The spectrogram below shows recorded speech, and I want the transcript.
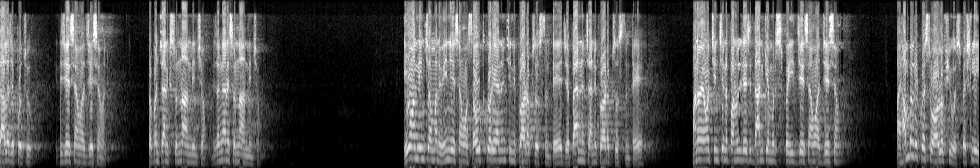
చాలా చెప్పొచ్చు. ఇది చేసాం అది చేసామని ప్రపంచానికి సున్నా అందించాం. నిజంగానే సున్నా అందించాం. ఏం అందించాం మనం? ఏం చేసామో సౌత్ కొరియా నుంచి ఇన్ని ప్రోడక్ట్స్ వస్తుంటే జపాన్ నుంచి అన్ని ప్రోడక్ట్స్ వస్తుంటే మనం ఏమో చిన్న చిన్న పనులు చేసి దానికే మురిసిపోయి ఇది చేసాము అది చేసాం my humble request all of you especially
